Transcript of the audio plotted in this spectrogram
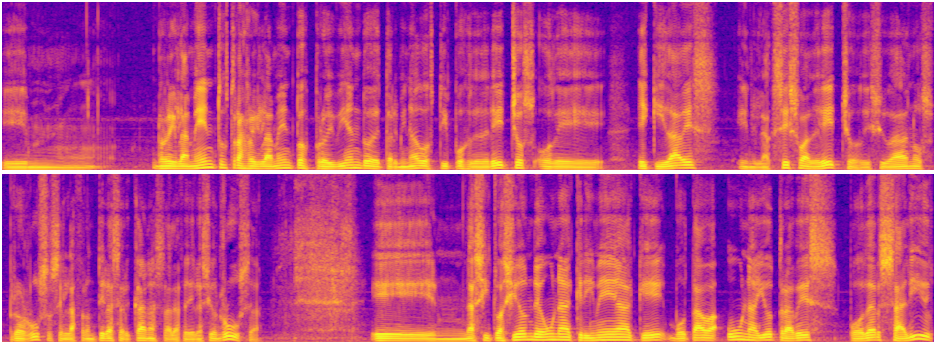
em, reglamentos tras reglamentos prohibiendo determinados tipos de derechos o de equidades en el acceso a derechos de ciudadanos prorrusos en las fronteras cercanas a la Federación Rusa. Eh, la situación de una Crimea que votaba una y otra vez poder salir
